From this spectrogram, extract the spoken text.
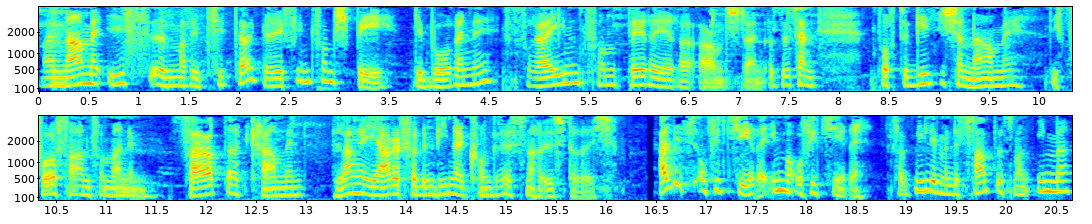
Mein Name ist äh, Marizita, Gräfin von Spee, geborene Freien von Pereira Arnstein. Also das ist ein portugiesischer Name. Die Vorfahren von meinem Vater kamen lange Jahre vor dem Wiener Kongress nach Österreich. Alles Offiziere, immer Offiziere. Familie meines Vaters waren immer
